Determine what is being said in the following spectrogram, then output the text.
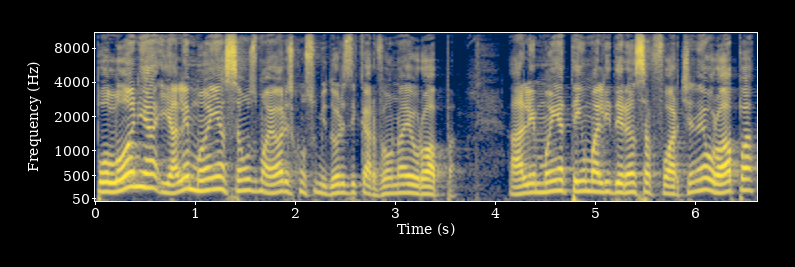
Polônia e Alemanha são os maiores consumidores de carvão na Europa. A Alemanha tem uma liderança forte na Europa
